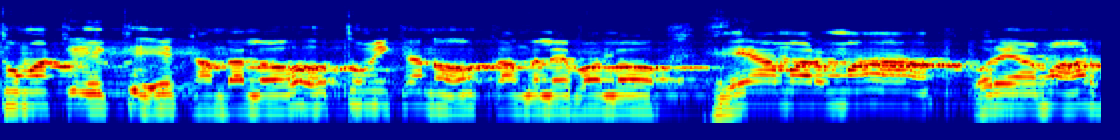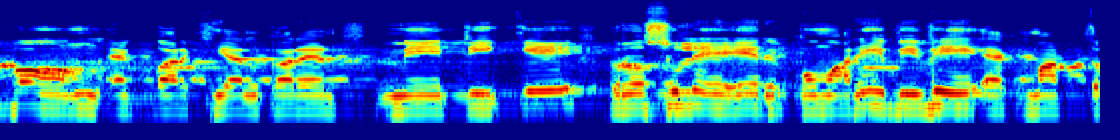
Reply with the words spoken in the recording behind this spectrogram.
তোমাকে কে কাঁদালো? তুমি কেন কাঁদলে বলো? হে আমার মা, ওরে আমার বোন, একবার খেয়াল করেন, মেয়েটিকে রসুলের কুমারী বিবি একমাত্র।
